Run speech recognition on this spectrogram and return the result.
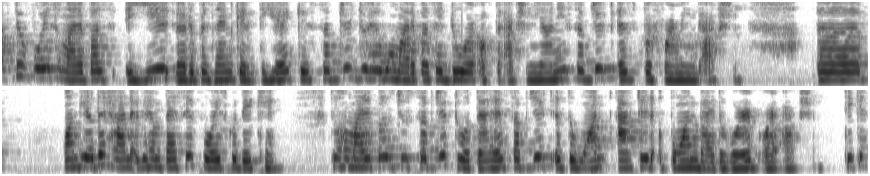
एक्टिव वॉइस हमारे पास ये रिप्रेजेंट करती है कि सब्जेक्ट जो है, वो हमारे पास है डूअर ऑफ़ द एक्शन यानी subject is performing the action on the other hand अगर हम पैसिव वॉइस को देखें तो हमारे पास जो सब्जेक्ट होता है subject is the one acted upon by the verb और एक्शन ठीक है?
